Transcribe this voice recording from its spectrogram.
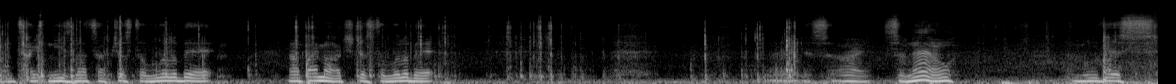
and tighten these nuts up just a little bit. Not by much just a little bit. All right so, all right, so now I'll move this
